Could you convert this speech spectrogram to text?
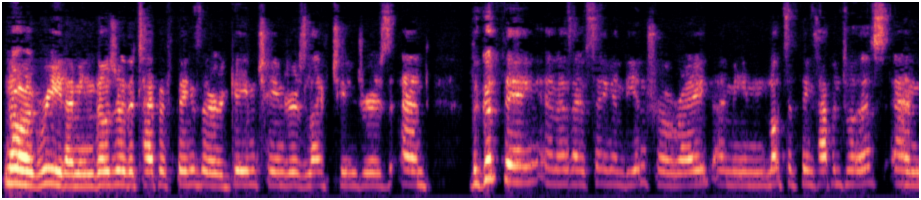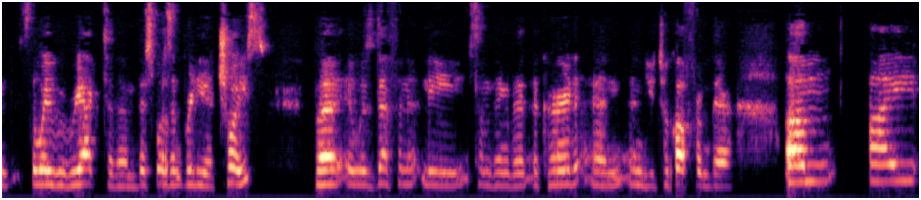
No, agreed. I mean, those are the type of things that are game changers, life changers. And the good thing, and as I was saying in the intro, right? I mean, lots of things happen to us, and it's the way we react to them. This wasn't really a choice, but it was definitely something that occurred, and, and you took off from there. Um, I,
